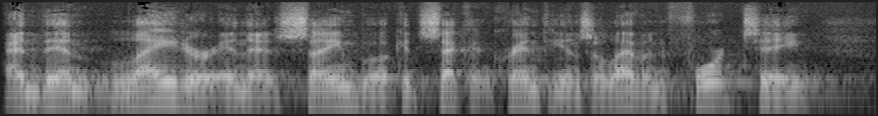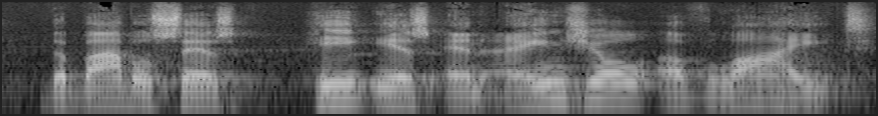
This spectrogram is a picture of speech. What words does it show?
And then later in that same book, in 2 Corinthians 11 14, the Bible says, He is an angel of light,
